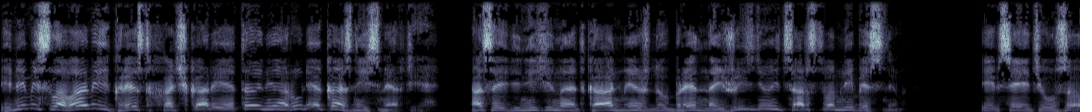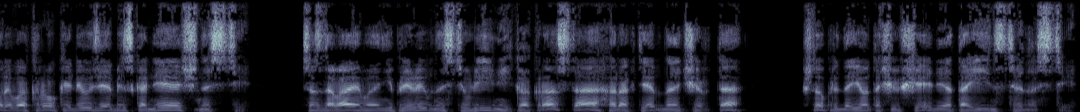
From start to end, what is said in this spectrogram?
Иными словами, крест в Хачкаре — это не орудие казни и смерти а соединительная ткань между бренной жизнью и Царством Небесным. И все эти узоры вокруг иллюзия бесконечности, создаваемая непрерывностью линий, как раз та характерная черта, что придает ощущение таинственности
